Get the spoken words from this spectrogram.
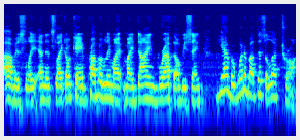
obviously. And it's like, okay, probably my, my dying breath, I'll be saying, yeah, but what about this electron?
